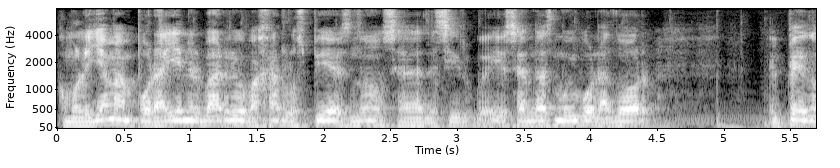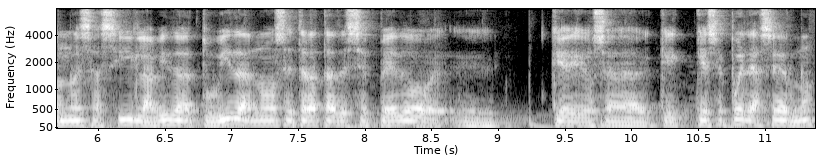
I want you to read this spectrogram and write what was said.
como le llaman por ahí en el barrio, bajar los pies, ¿no? O sea, decir, güey, o sea, andas muy volador, el pedo no es así, la vida, tu vida no se trata de ese pedo, que, o sea, que, se puede hacer, ¿no?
